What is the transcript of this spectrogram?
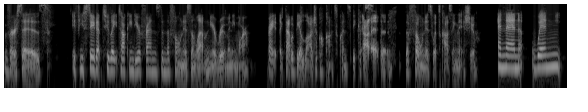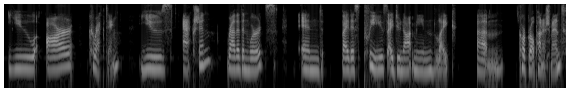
versus if you stayed up too late talking to your friends, then the phone isn't allowed in your room anymore. Right? Like that would be a logical consequence because the, the phone is what's causing the issue. And then when you are correcting, use action rather than words. And by this, please, I do not mean like um, corporal punishment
